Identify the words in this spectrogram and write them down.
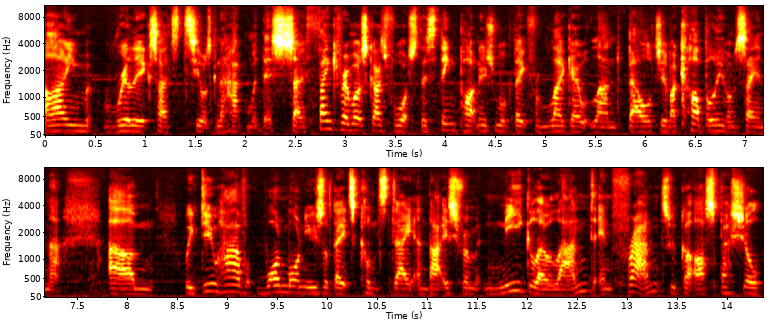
I'm really excited to see what's going to happen with this. So thank you very much, guys, for watching this theme park newsroom update from Legoland Belgium. I can't believe I'm saying that. Um, we do have one more news update to come today, and that is from Nigloland in France. We've got our special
